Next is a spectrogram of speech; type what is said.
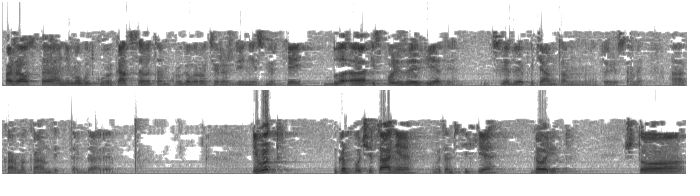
пожалуйста, они могут кувыркаться в этом круговороте рождения и смертей, э, используя веды, следуя путям там, той же самой а, кармаканды и так далее. И вот Господь Читания в этом стихе говорит – что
